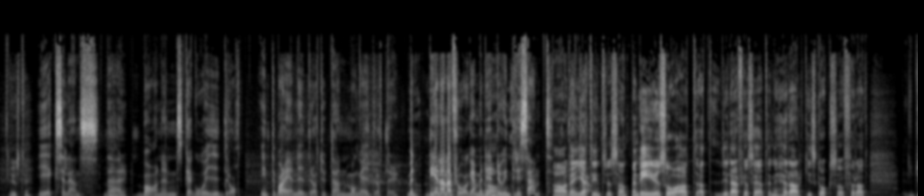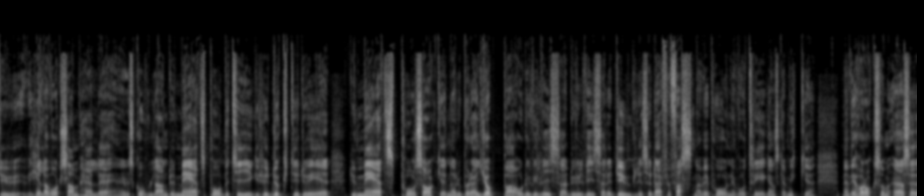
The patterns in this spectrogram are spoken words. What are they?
i excellens där ja. barnen ska gå i idrott. Inte bara en idrott utan många idrotter. Men ja. det är en annan fråga men det är ändå intressant. Ja, det är jätteintressant. Men det är ju så att, att det är därför jag säger att den är hierarkisk också för att du, hela vårt samhälle, skolan, du mäts på betyg, hur mm. duktig du är. Du mäts på saker när du börjar jobba och du vill visa, du vill visa dig duglig. Så därför fastnar vi på nivå 3 ganska mycket. Men vi har också,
